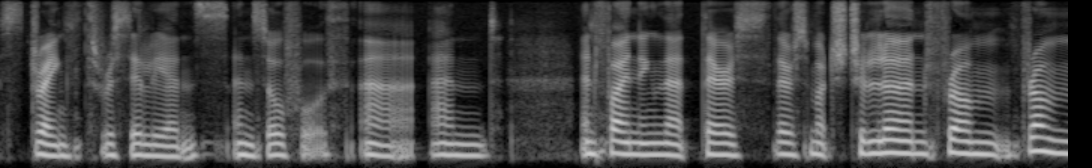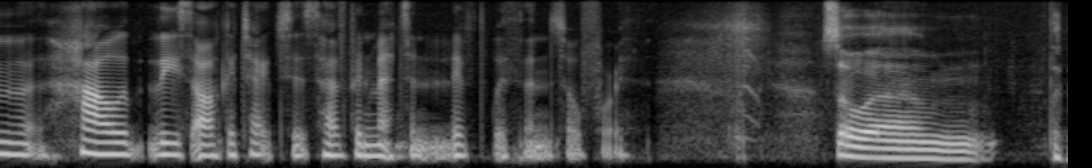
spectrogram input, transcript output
strength, resilience, and so forth, uh, and and finding that there's there's much to learn from from how these architects have been met and lived with, and so forth. So um, the,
